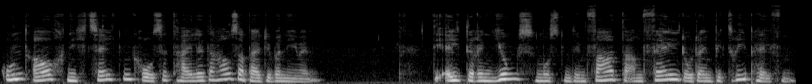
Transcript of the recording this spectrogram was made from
und auch nicht selten große Teile der Hausarbeit übernehmen. Die älteren Jungs mussten dem Vater am Feld oder im Betrieb helfen.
